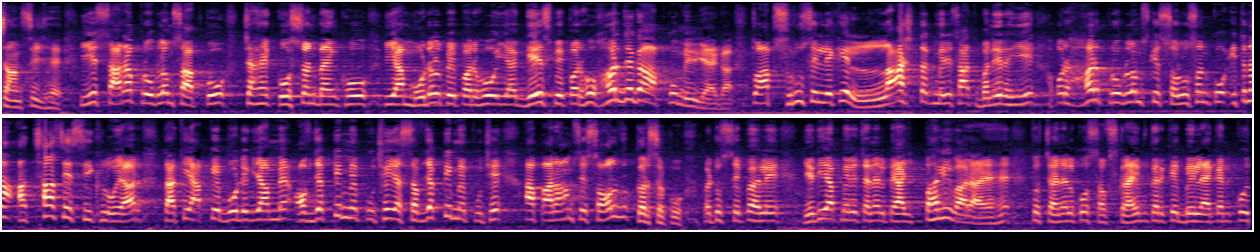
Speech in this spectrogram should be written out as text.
चांसेज है। ये सारा प्रॉब्लम्स आपको, चाहे क्वेश्चन बैंक हो, या मॉडल पेपर हो, या गेस पेपर हो, हर जगह आपको मिल जाएगा। तो आप शुरू से लेके लास्ट तक मेरे साथ बने रहिए और हर प्रॉब्लम्स के सोल्यूशन को इतना अच्छा से सीख लो यार, ताकि आपके बोर्ड एग्ज़ाम में ऑब्जेक्टिव में पूछे या सब्जेक्टिव में पूछे आप आराम से सॉल्व कर सको। बट उससे पहले, यदि आप मेरे चैनल पे आज पहली बार आए हैं तो चैनल को सब्सक्राइब करके बेल आइकन को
